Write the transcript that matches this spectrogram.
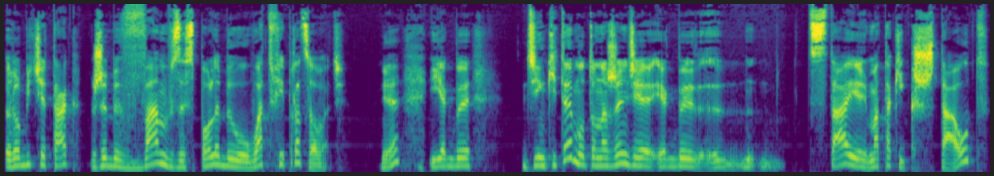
robicie tak, żeby wam w zespole było łatwiej pracować. Nie? I jakby dzięki temu to narzędzie jakby y, staje, ma taki kształt,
